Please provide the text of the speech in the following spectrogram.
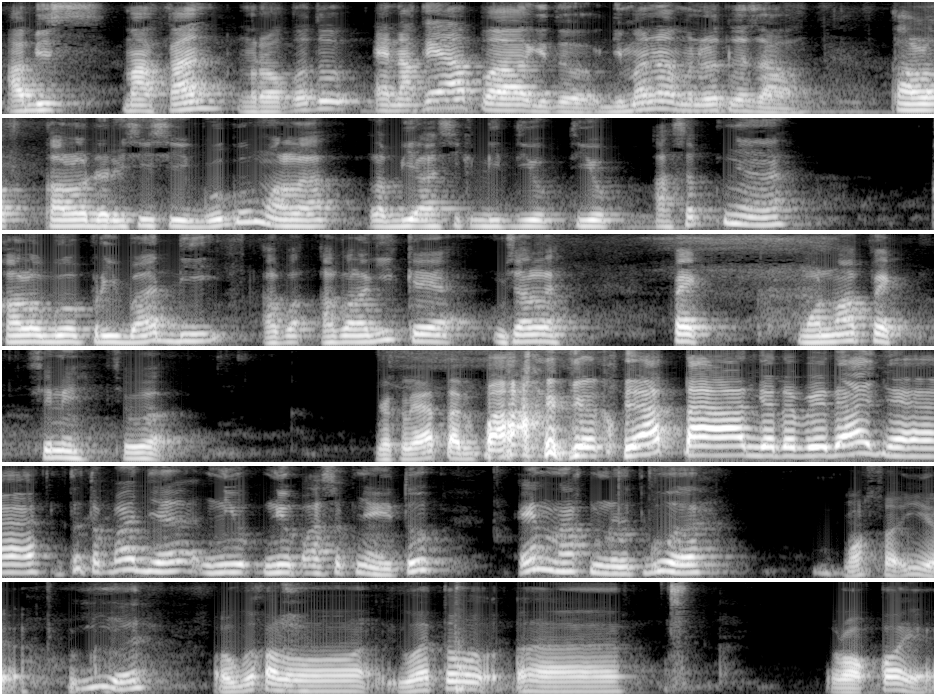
Abis makan ngerokok tuh enaknya apa gitu. Gimana menurut lo Sal? kalau kalau dari sisi gue gue malah lebih asik ditiup-tiup asapnya kalau gue pribadi apa apalagi kayak misalnya pek mohon maaf pek sini coba Gak kelihatan pak, gak kelihatan, gak ada bedanya. tetap aja niup niup asapnya itu enak menurut gue Masa iya? iya Oh gua kalau gua tuh eh rokok ya,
